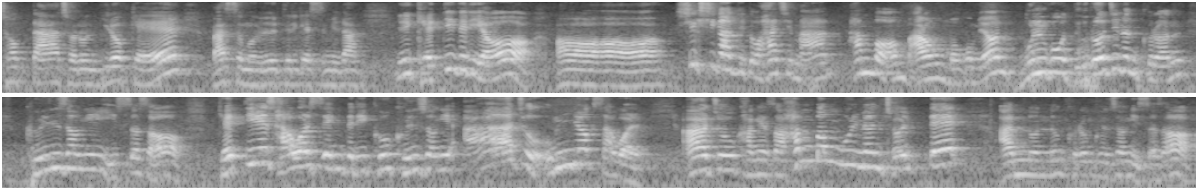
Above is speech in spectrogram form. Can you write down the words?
적다. 저는 이렇게 말씀을 드리겠습니다. 이 개띠들이요, 어, 씩씩하기도 하지만 한번 마음 먹으면 물고 늘어지는 그런 근성이 있어서 개띠의 4월생들이 그 근성이 아주 음력 4월 아주 강해서 한 번 물면 절대 안 놓는 그런 근성이 있어서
